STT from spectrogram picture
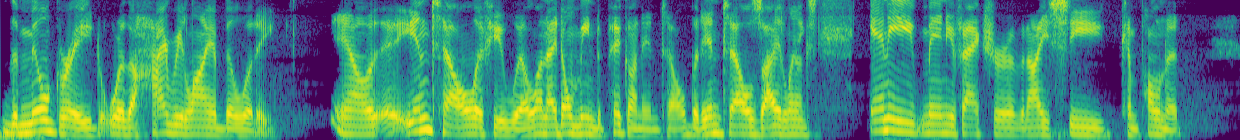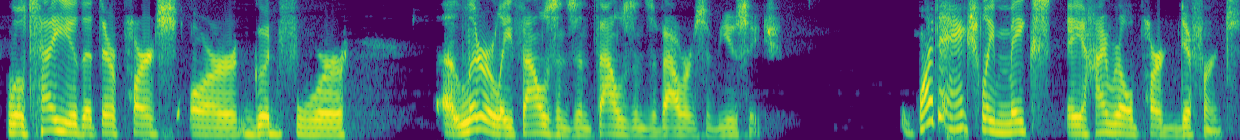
the mil grade or the high reliability. You know, Intel, if you will, and I don't mean to pick on Intel, but Intel, Xilinx, any manufacturer of an IC component will tell you that their parts are good for uh, literally thousands and thousands of hours of usage. What actually makes a rel part different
